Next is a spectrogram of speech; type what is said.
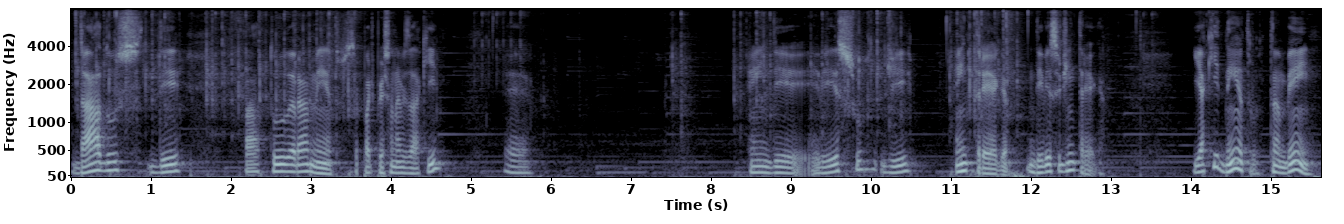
dados de faturamento. Você pode personalizar aqui. É, endereço de entrega, endereço de entrega. E aqui dentro também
